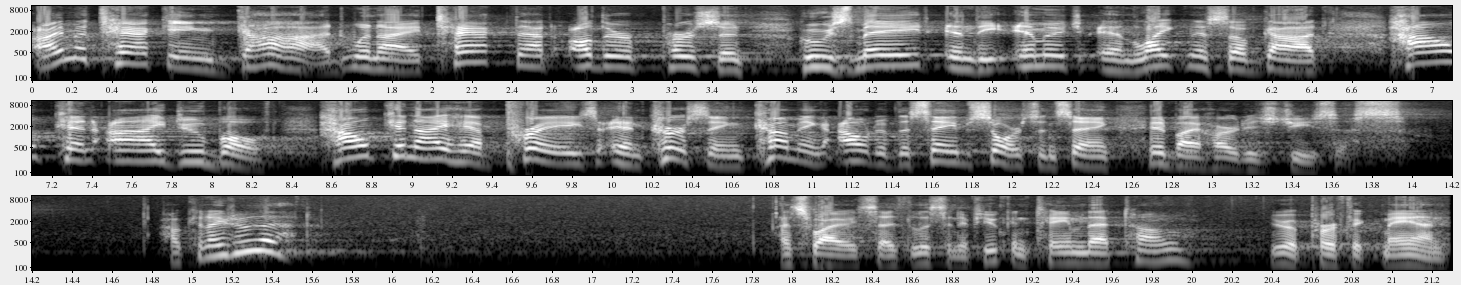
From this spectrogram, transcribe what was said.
I'm attacking God when I attack that other person who's made in the image and likeness of God. How can I do both? How can I have praise and cursing coming out of the same source and saying, In my heart is Jesus? How can I do that? That's why he says, Listen, if you can tame that tongue, you're a perfect man.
